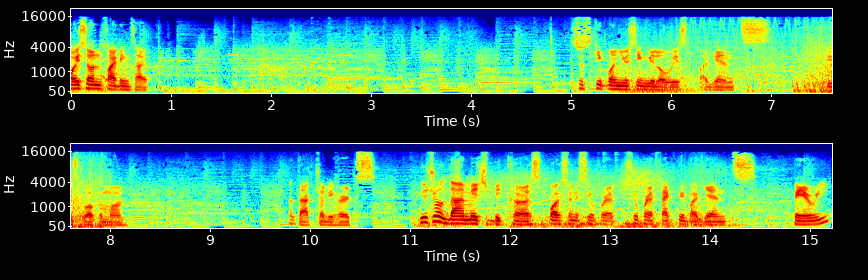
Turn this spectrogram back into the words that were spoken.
Poison fighting type. Let's just keep on using Will-O-Wisp against these Pokemon. That actually hurts. Neutral damage because Poison is super, super effective against Fairy.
